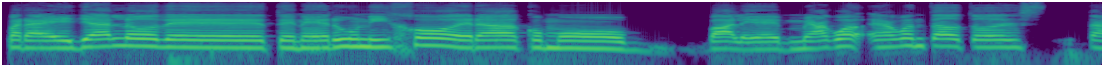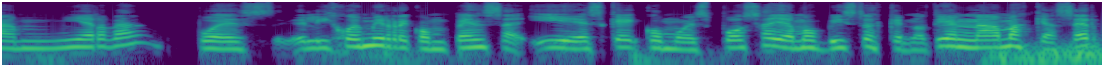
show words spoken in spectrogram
para ella lo de tener un hijo era como, vale, me he aguantado toda esta mierda, pues el hijo es mi recompensa y es que como esposa ya hemos visto es que no tiene nada más que hacer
